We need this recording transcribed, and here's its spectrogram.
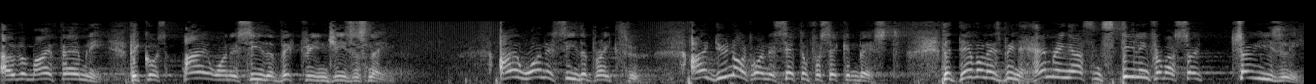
Over my family because I want to see the victory in Jesus' name. I want to see the breakthrough. I do not want to settle for second best. The devil has been hammering us and stealing from us so, so easily.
